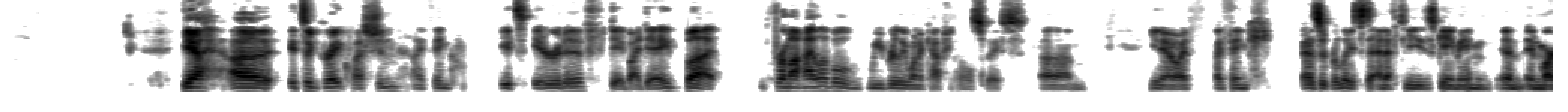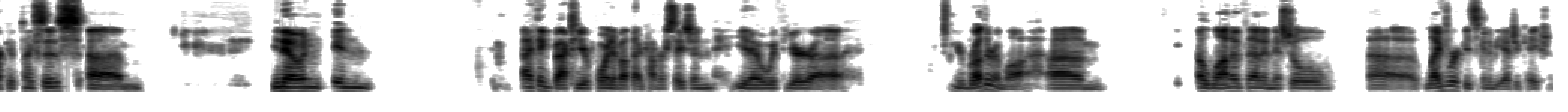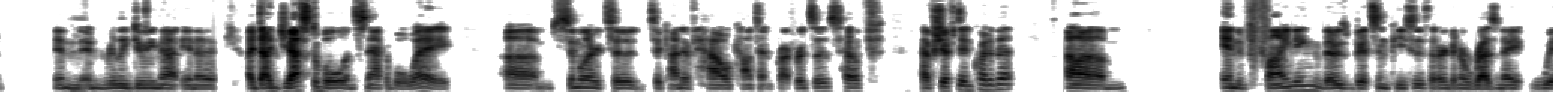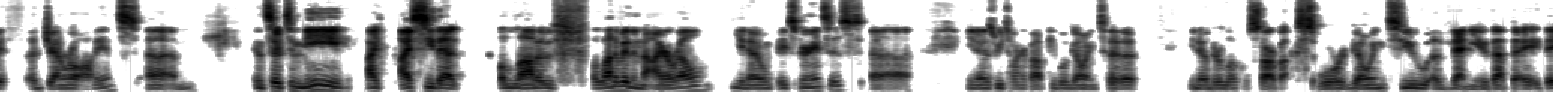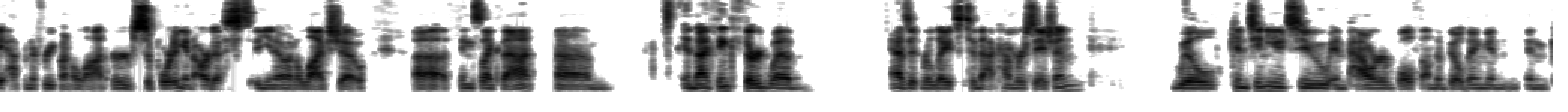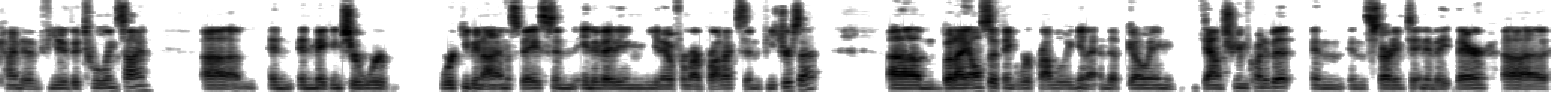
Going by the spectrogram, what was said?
Yeah, uh, it's a great question. I think it's iterative day by day, but from a high level, we really want to capture the whole space. Um, you know, I, I think as it relates to NFTs, gaming, and, and marketplaces, um, you know, and, and I think back to your point about that conversation, you know, with your uh, your brother-in-law, um, a lot of that initial uh, legwork is going to be education, and mm-hmm. and really doing that in a, a digestible and snackable way, um, similar to to kind of how content preferences have have shifted quite a bit. Um, and finding those bits and pieces that are going to resonate with a general audience. Um, and so to me, I, I see that a lot of a lot of it in IRL, you know, experiences. Uh, you know, as we talk about people going to, you know, their local Starbucks or going to a venue that they they happen to frequent a lot, or supporting an artist, you know, at a live show, uh, things like that. Um, and I think Third Web, as it relates to that conversation, will continue to empower both on the building and, and kind of you know the tooling side um, and and making sure we're we're keeping an eye on the space and innovating you know from our products and feature set. Um, but I also think we're probably going to end up going downstream quite a bit and, and starting to innovate there. Uh,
